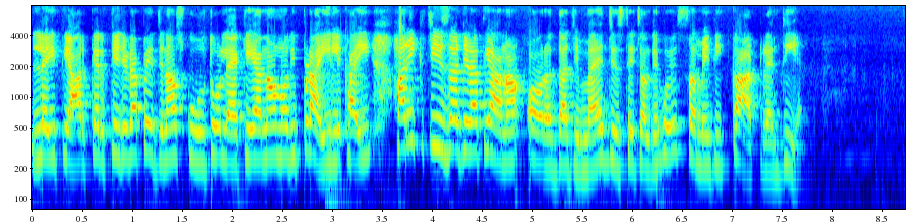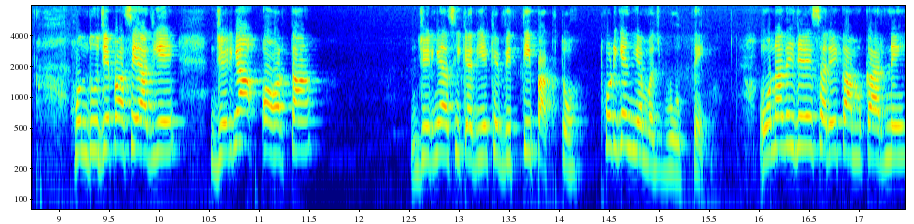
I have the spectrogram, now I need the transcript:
ਲਈ ਤਿਆਰ ਕਰਕੇ ਜਿਹੜਾ ਭੇਜਣਾ, ਸਕੂਲ ਤੋਂ ਲੈ ਕੇ ਆਣਾ ਉਹਨਾਂ ਦੀ ਪੜ੍ਹਾਈ ਲਿਖਾਈ, ਹਰ ਇੱਕ ਚੀਜ਼ ਦਾ ਜਿਹੜਾ ਧਿਆਨ ਆ, ਔਰਤ ਦਾ ਜ਼ਿੰਮਾ ਹੈ, ਜਿਸ ਤੇ ਚੱਲਦੇ ਹੋਏ ਸਮੇਂ ਦੀ ਘਾਟ ਰਹਿੰਦੀ ਹੈ। ਹੁਣ ਦੂਜੇ ਪਾਸੇ ਆ ਜਾਈਏ, ਜਿਹੜੀਆਂ ਔਰਤਾਂ, ਜਿਹੜੀਆਂ ਅਸੀਂ ਕਹਿ ਦਈਏ ਕਿ ਵਿੱਤੀ ਪੱਖ ਤੋਂ ਥੋੜੀਆਂ ਜਿਹੀਆਂ ਮਜ਼ਬੂਤ ਨੇ, ਉਹਨਾਂ ਦੇ ਜਿਹੜੇ ਸਾਰੇ ਕੰਮਕਾਰ ਨੇ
